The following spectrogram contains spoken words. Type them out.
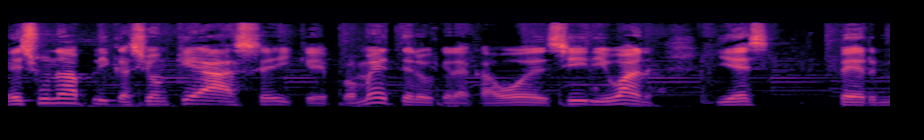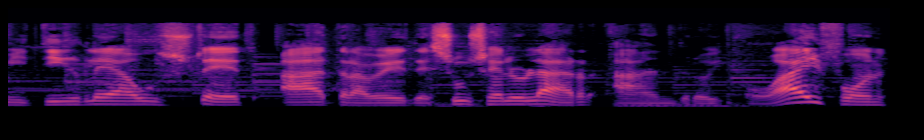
es una aplicación que hace y que promete lo que le acabo de decir, Iván, y es permitirle a usted a través de su celular, Android o iPhone,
